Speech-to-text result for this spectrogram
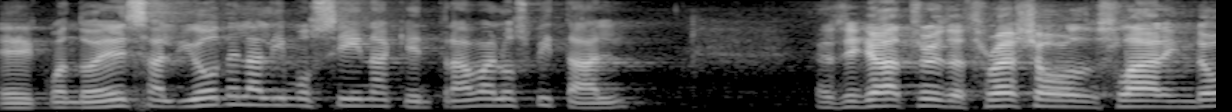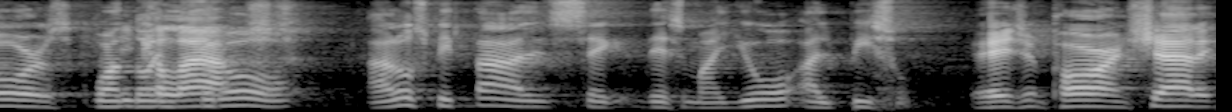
Eh, cuando él salió de la limusina que entraba al hospital, as he got through the threshold of the sliding doors, he cuando entró collapsed. al hospital se desmayó al piso. Agent Parr and Shaddick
